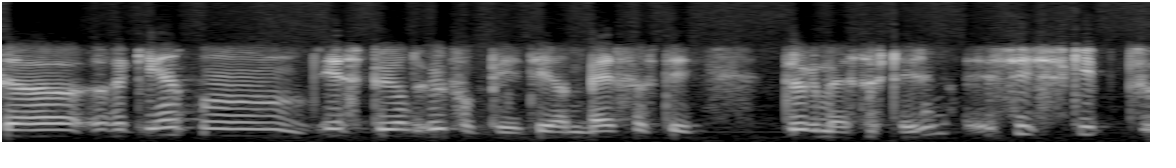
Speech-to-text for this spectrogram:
der regierenden SPÖ und ÖVP, die ja meistens die Bürgermeister stellen. Es, ist, es gibt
